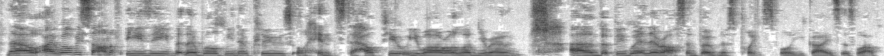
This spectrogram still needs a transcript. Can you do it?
now, I will be starting off easy, but there will be no clues or hints to help you. You are all on your own. Um, but beware, there are some bonus points for you guys as well.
